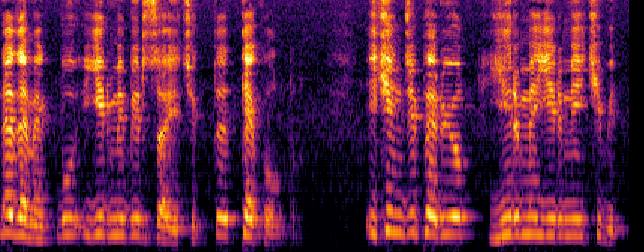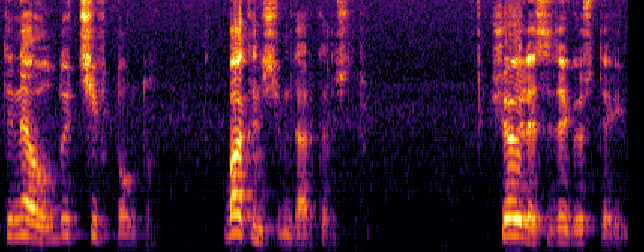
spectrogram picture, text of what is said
Ne demek bu? 21 sayı çıktı, tek oldu. İkinci periyot 20-22 bitti. Ne oldu? Çift oldu. Bakın şimdi arkadaşlar. Şöyle size göstereyim.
